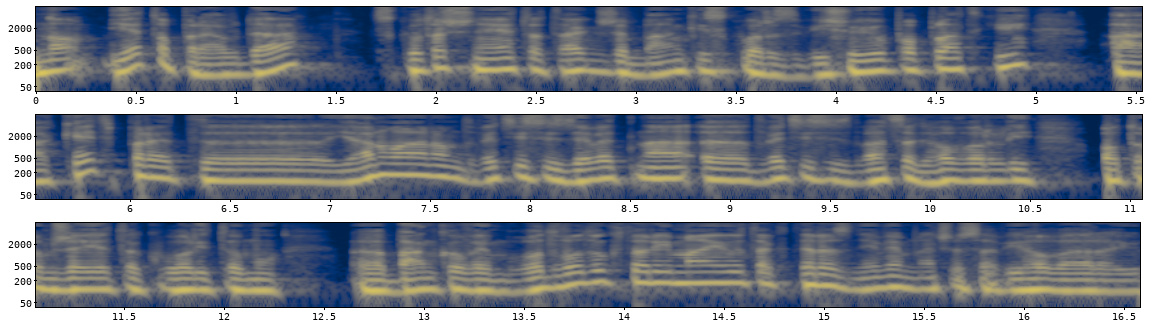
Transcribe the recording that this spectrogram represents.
No, je to pravda, skutočne je to tak, že banky skôr zvyšujú poplatky a keď pred e, januárom 2019, 2020 e, hovorili o tom, že je to kvôli tomu bankovému odvodu, ktorý majú, tak teraz neviem, na čo sa vyhovárajú.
